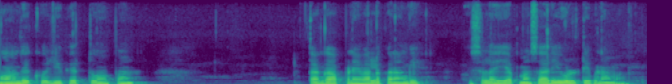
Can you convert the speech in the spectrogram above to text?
ਹੁਣ ਦੇਖੋ ਜੀ ਫਿਰ ਤੋਂ ਆਪਾਂ ਧਾਗਾ ਆਪਣੇ ਵੱਲ ਕਰਾਂਗੇ ਸਿਲਾਈ ਆਪਾਂ ਸਾਰੀ ਉਲਟੀ ਬਣਾਵਾਂਗੇ।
